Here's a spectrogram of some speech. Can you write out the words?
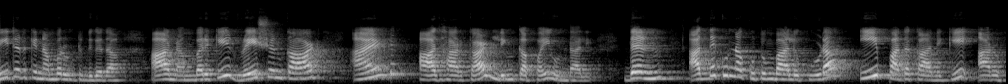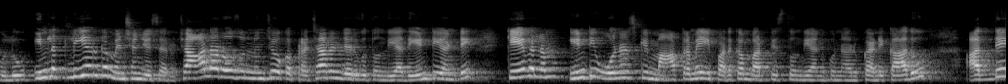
మీటర్కి నెంబర్ ఉంటుంది కదా ఆ నెంబర్కి ration card and Aadhaar card link up అయి ఉండాలి. దెన్ అద్దెకున్న కుటుంబాలు కూడా ఈ పథకానికి అర్హులు. ఇందులో క్లియర్గా మెన్షన్ చేశారు. చాలా రోజుల నుంచి ఒక ప్రచారం జరుగుతుంది. అదేంటి అంటే కేవలం ఇంటి ఓనర్స్కి మాత్రమే ఈ పథకం వర్తిస్తుంది అనుకున్నారు. కానీ కాదు అద్దె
